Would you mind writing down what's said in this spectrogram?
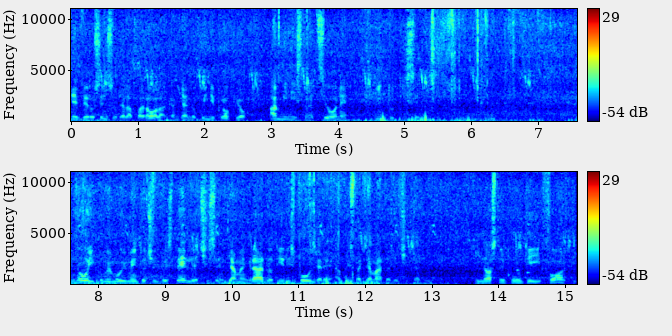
nel vero senso della parola, cambiando quindi proprio amministrazione in tutti i sensi. Noi come Movimento 5 Stelle ci sentiamo in grado di rispondere a questa chiamata dei cittadini. I nostri punti forti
